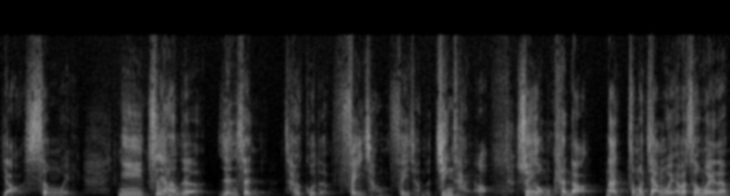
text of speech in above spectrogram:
要升维，你这样的人生才会过得非常非常的精彩啊！所以我们看到，那怎么降维，要不要升维呢？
